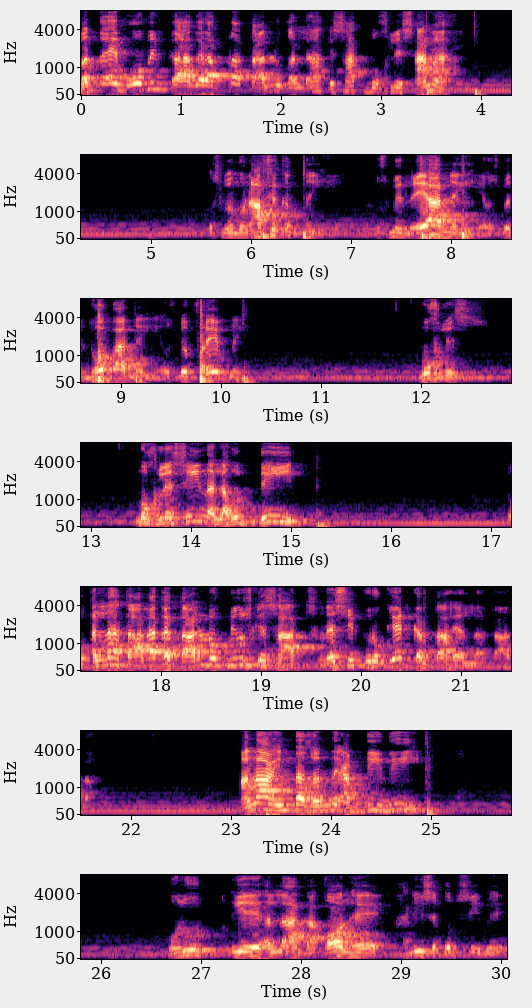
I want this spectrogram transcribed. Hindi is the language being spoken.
बंदा मोमिन का अगर अपना ताल्लुक अल्लाह के साथ मुखलिसाना है, उसमें मुनाफिकत नहीं है, उसमें रिया नहीं है, उसमें धोखा नहीं है, उसमें फरेब नहीं मुखलिस, मुखलसिन अलहुद्दीन तो अल्लाह ताला का ताल्लुक भी उसके साथ रेसिप्रोकेट करता है अल्लाह ताला। अना इंदा जन्न अब्दी भी हुजूर ये अल्लाह का कौल है हदीस कुदसी में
